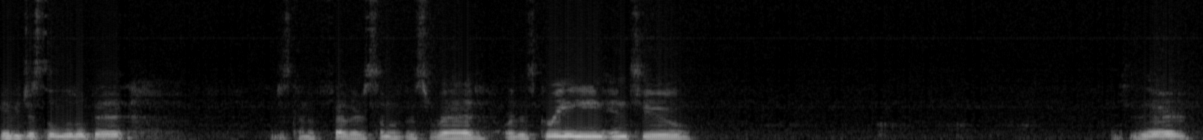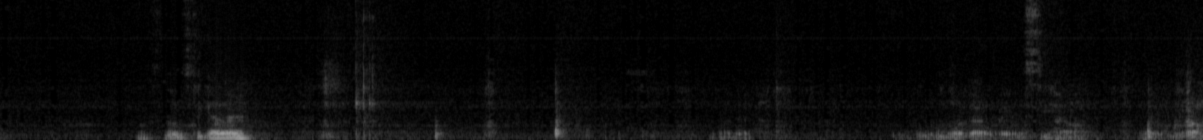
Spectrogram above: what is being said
maybe just a little bit. Just kind of feather some of this red or this green into, there. Mix those together. A little more that way and see how. There we go.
